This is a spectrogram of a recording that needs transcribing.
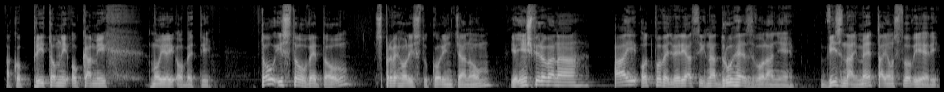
ako prítomný okamih mojej obety. Tou istou vetou z prvého listu Korintianom je inšpirovaná aj odpoveď veriacich na druhé zvolanie. Vyznajme tajomstvo viery.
